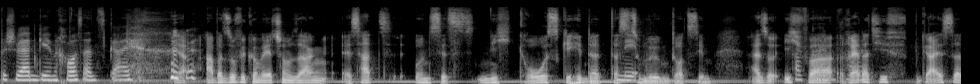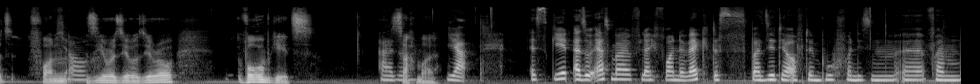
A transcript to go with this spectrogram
Beschwerden gehen raus an Sky. Ja, aber so viel können wir jetzt schon sagen. Es hat uns jetzt nicht groß gehindert, das Nee. zu mögen trotzdem. Also ich Auf war relativ begeistert von Ich auch. 000. Worum geht's? Also, Sag mal. Ja, es geht, also erstmal vielleicht vorneweg, das basiert ja auf dem Buch von diesem, äh, von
